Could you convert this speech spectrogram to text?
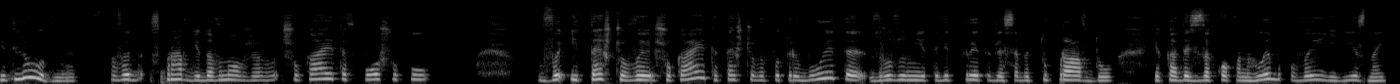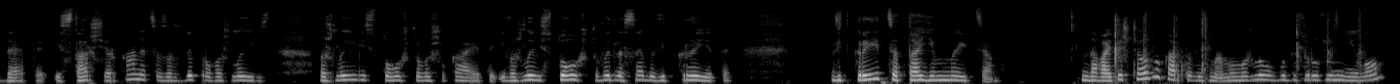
Відлюдник. Ви справді давно вже шукаєте в пошуку в і те, що ви шукаєте, те, що ви потребуєте, зрозуміти, відкрити для себе ту правду, яка десь закопана глибоко, ви її знайдете. І старші аркани це завжди про важливість, важливість того, що ви шукаєте, і важливість того, що ви для себе відкриєте. Відкриється таємниця. Давайте ще одну карту візьмемо. Можливо, буде зрозуміло,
